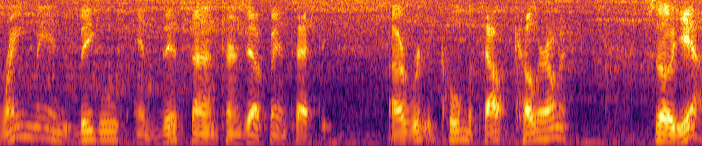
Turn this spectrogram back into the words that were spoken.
Rainman's Beagles, and this sign turns out fantastic. A really cool metallic color on it. So yeah,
